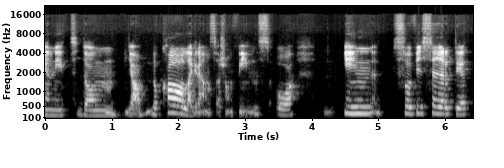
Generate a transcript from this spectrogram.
enligt de ja, lokala gränser som finns. Och in, så vi säger att det är ett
